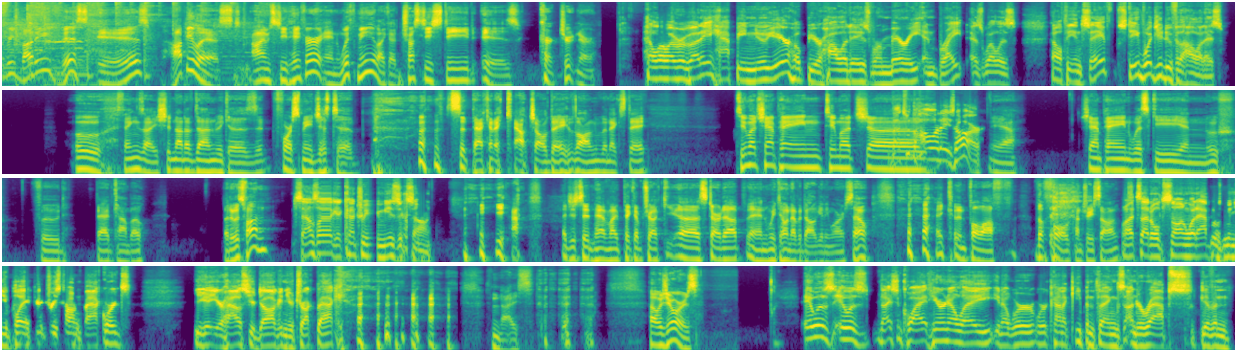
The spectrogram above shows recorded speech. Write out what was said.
Everybody. This is Populist. I'm Steve Hafer, and with me, like a trusty steed, is Kirk Trutner. Hello, everybody. Happy New Year. Hope your holidays were merry and bright, as well as healthy and safe. Steve, what'd you do for the holidays? Oh, things I should not have done because it forced me just to sit back on a couch all day long the next day. Too much champagne, too much. Uh, That's what the holidays are. Yeah. Champagne, whiskey, and oof, food. Bad combo. But it was fun. Sounds like a country music song. yeah. I just didn't have my pickup truck uh, start up, and we don't have a dog anymore. So I couldn't pull off the full country song. Well, that's that old song. What happens when you play a country song backwards? You get your house, your dog, and your truck back. nice. How was yours? It was it was nice and quiet here in LA. You know, we're we're kind of keeping things under wraps given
